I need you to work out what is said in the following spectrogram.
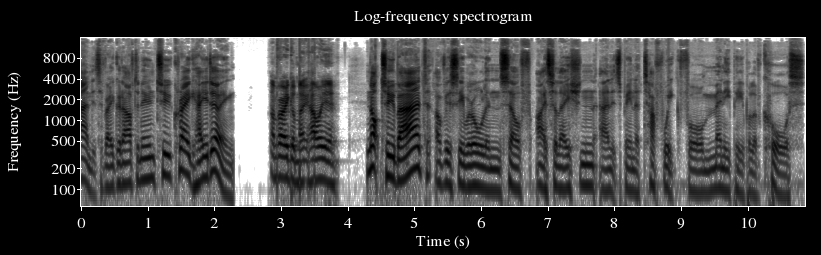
And it's a very good afternoon to Craig. How are you doing? I'm very good, mate. How are you? Not too bad. Obviously, we're all in self isolation, and it's been a tough week for many people, of course.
